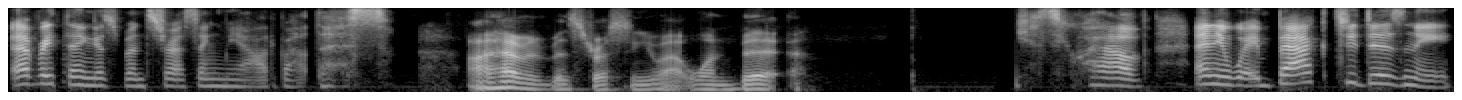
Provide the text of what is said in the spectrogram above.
Everything has been stressing me out about this. I haven't been stressing you out one bit. Yes, you have. Anyway, back to Disney.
